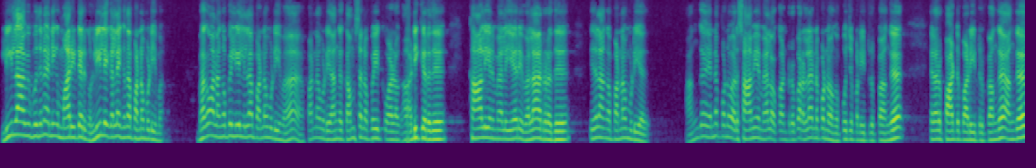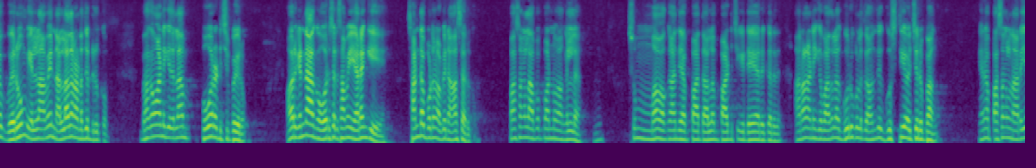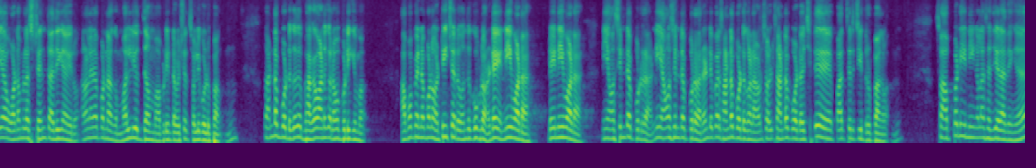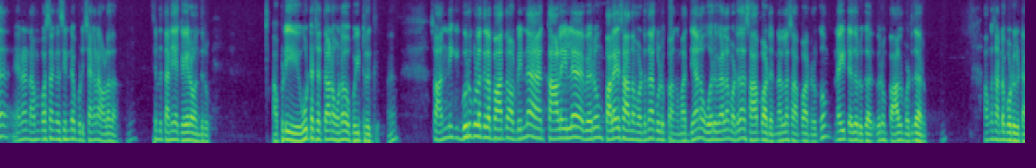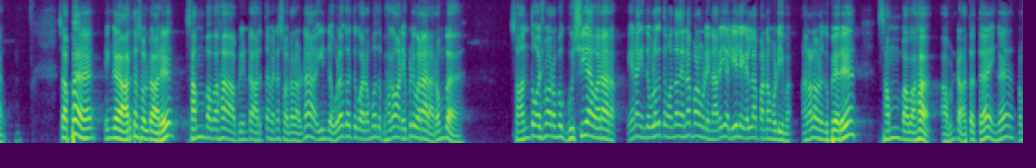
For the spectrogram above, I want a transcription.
லீலா விபூதினா இன்னைக்கு மாறிட்டே இருக்கும். லீலைகள்லாம் இங்கே தான் பண்ண முடியுமா? பகவான் அங்க போய் லீலைலாம் பண்ண முடியுமா? பண்ண முடியும் அங்க கம்சனை போய் அடிக்கிறது காளியன் மேலே ஏறி விளாடுறது இதெல்லாம் அங்கே பண்ண முடியாது. அங்கே என்ன பண்ணுவார்? சாமியை மேலே உட்காந்துருப்பார் எல்லாம் என்ன பண்ணுவாங்க? பூஜை பண்ணிட்டு இருப்பாங்க. எல்லாரும் பாட்டு பாடிட்டு இருப்பாங்க. அங்கே வெறும் எல்லாமே நல்லா தான் நடந்துட்டு இருக்கும். பகவானுக்கு இதெல்லாம் போர் அடிச்சு போயிடும் அவருக்கு என்ன ஆகும்? ஒரு சில சமயம் இறங்கி சண்டை போடணும் அப்படின்னு ஆசை இருக்கும். பசங்களாம் அப்போ பண்ணுவாங்கல்ல. சும்மா உட்காந்து பார்த்தாலும் படிச்சுக்கிட்டே இருக்கிறது. அதனால் அன்றைக்கி பார்த்தாலும் குருகுலத்தை வந்து குஸ்தியாக வச்சுருப்பாங்க. ஏன்னா பசங்க நிறைய உடம்புல ஸ்ட்ரென்த் அதிகம் ஆயிரும் அதனால என்ன பண்ணாங்க? மல்யுத்தம் அப்படின்ற விஷயத்த சொல்லி கொடுப்பாங்க. சண்டை போட்டுக்கிறது பகவானுக்கு ரொம்ப பிடிக்குமா? அப்பப்போ என்ன பண்ணுவான்? டீச்சர் வந்து கூப்பிடுவான் டேய் நீ வாடா டே நீ வாடா நீ அவன் சிண்டை போடுறா நீ அவன் சிண்டை போடுறா ரெண்டு பேரும் சண்டை போட்டுக்கணும் அப்படின்னு சொல்லிட்டு சண்டை போட்டு வச்சுட்டு பார்த்து சிரிச்சிட்டு இருப்பாங்க. ஸோ அப்படி நீங்களாம் செஞ்சிடாதீங்க. ஏன்னா நம்ம பசங்க சிண்டை பிடிச்சாங்கன்னா அவ்வளோதான் ம். சிண்டை தனியாக கயிறு வந்துடும் அப்படி ஊட்டச்சத்தான உணவு போயிட்டு இருக்கு ஸோ அன்னைக்கு குருகுலத்தில் பார்த்தோம் அப்படின்னா காலையில் வெறும் பழைய சாதம் மட்டும் தான் கொடுப்பாங்க. மத்தியானம் ஒரு வேளை மட்டும் தான் சாப்பாடு நல்ல சாப்பாடு இருக்கும். நைட் எதுவும் இருக்காது. வெறும் பால் மட்டும் தான் இருக்கும். அவங்க சண்டை போட்டுக்கிட்டாங்க. ஸோ அப்ப இங்கே அர்த்தம் சொல்றாரு சம்பவகா அப்படின்ற அர்த்தம் என்ன சொல்றாரு அப்படின்னா இந்த உலகத்துக்கு வரும்போது பகவான் எப்படி வராரா? ரொம்ப சந்தோஷமா ரொம்ப குஷியா வராராம். ஏன்னா இந்த உலகத்துக்கு வந்தா என்ன பண்ண முடியும்? நிறைய லீலைகள்லாம் பண்ண முடியுமா? அதனால அவனுக்கு பேரு சம்பவக அப்படின்ற அர்த்தத்தை இங்கே ரொம்ப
